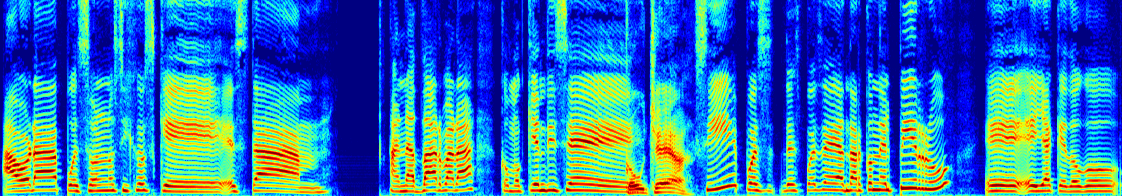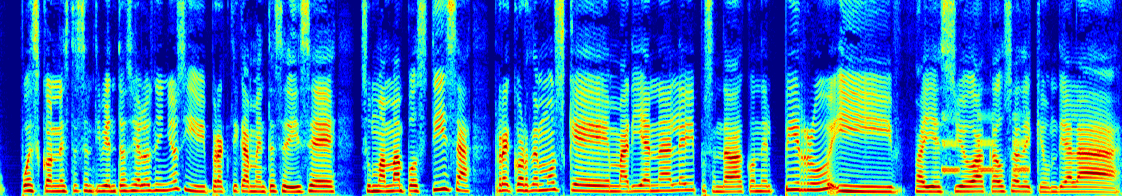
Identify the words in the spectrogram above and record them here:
ahora pues son los hijos que está mm, Ana Bárbara, como quien dice... Coachea. Sí, pues después de andar con el Pirru, eh, ella quedó pues con este sentimiento hacia los niños y prácticamente se dice su mamá postiza. Recordemos que Mariana Levy pues andaba con el Pirru y falleció a causa de que un día la,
